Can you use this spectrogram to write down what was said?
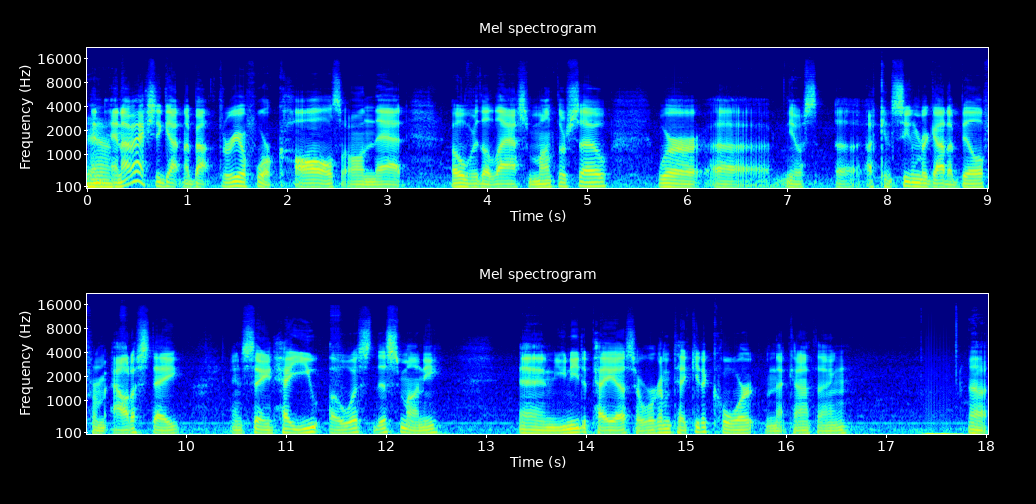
Yeah. And, and I've actually gotten about three or four calls on that over the last month or so, where uh, you know uh, a consumer got a bill from out of state and saying, "Hey, you owe us this money." and you need to pay us, or we're going to take you to court and that kind of thing. Uh,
